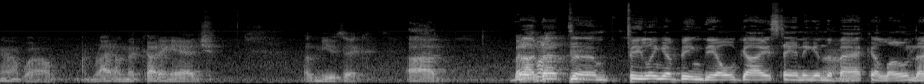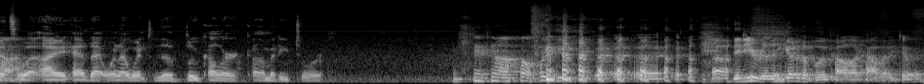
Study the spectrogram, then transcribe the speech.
Oh well, I'm right on the cutting edge of music. Uh, but it was But that um, feeling of being the old guy standing in the back alone, that's Uh-huh. what I had that when I went to the Blue Collar Comedy Tour. No. Did you really go to the Blue Collar Comedy Tour?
